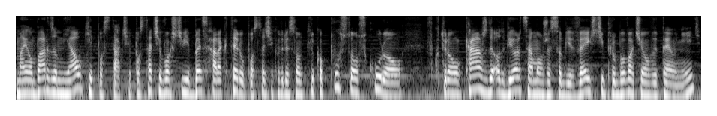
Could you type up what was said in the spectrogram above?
mają bardzo miałkie postacie, postacie właściwie bez charakteru, postacie, które są tylko pustą skórą, w którą każdy odbiorca może sobie wejść i próbować ją wypełnić,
